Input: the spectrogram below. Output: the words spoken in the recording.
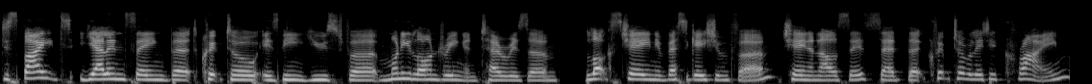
Despite Yellen saying that crypto is being used for money laundering and terrorism, blockchain investigation firm Chainalysis said that crypto related crime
